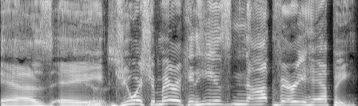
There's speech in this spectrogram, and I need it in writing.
As a Yes. Jewish American, he is not very happy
